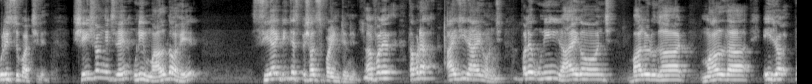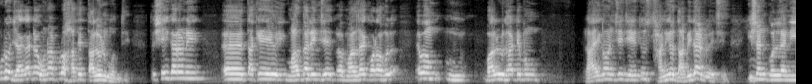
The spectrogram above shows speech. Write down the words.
পুলিশ সুপার ছিলেন। সেই সঙ্গে ছিলেন উনি মালদহের সিআইডিতে স্পেশাল সুপারিনটেন্ডেন্ট তার ফলে তারপরে আইজি রায়গঞ্জ। ফলে উনি রায়গঞ্জ বালুরঘাট মালদা এই পুরো জায়গাটা ওনার পুরো হাতের তালুর মধ্যে। তো সেই কারণে তাকে ওই মালদা রেঞ্জে মালদায় করা হলো এবং বালুরঘাট এবং রায়গঞ্জে যেহেতু স্থানীয় দাবিদার রয়েছেন কিষাণ কল্যাণী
